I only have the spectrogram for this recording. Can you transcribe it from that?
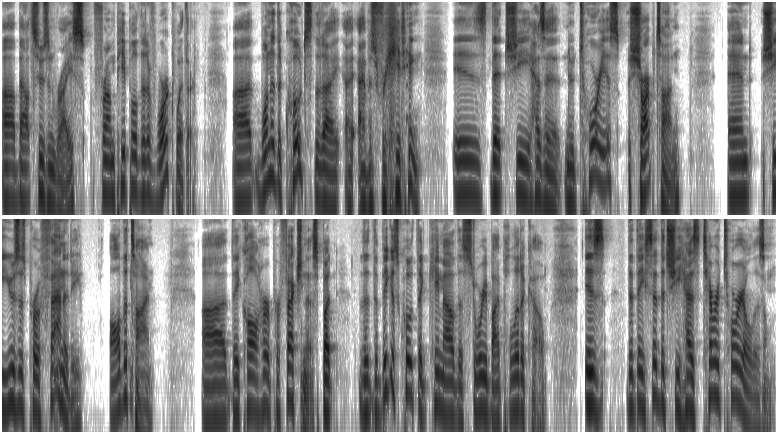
uh, about Susan Rice from people that have worked with her. Uh, one of the quotes that I, I, I was reading is that she has a notorious sharp tongue and she uses profanity all the time. Uh, they call her perfectionist. But the, the biggest quote that came out of the story by Politico is that they said that she has territorialism.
